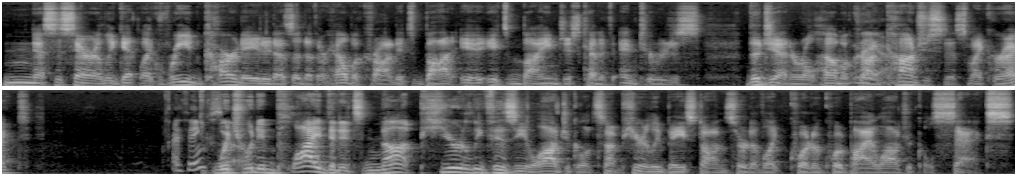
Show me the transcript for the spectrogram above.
necessarily get like reincarnated as another Helmacron. Its bot, its mind just kind of enters the general Helmacron Yeah. consciousness. Am I correct? I think so. Which would imply that it's not purely physiological. It's not purely based on sort of like quote unquote biological sex.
